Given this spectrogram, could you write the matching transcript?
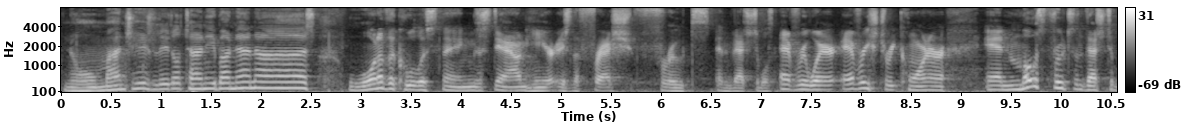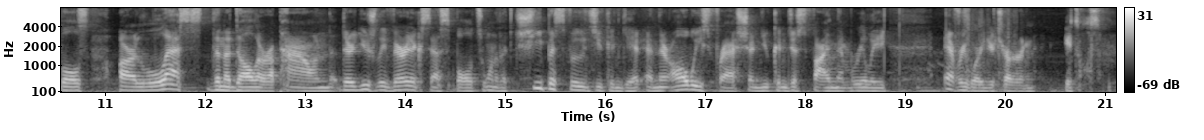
No manches, little tiny bananas. One of the coolest things down here is the fresh fruits and vegetables everywhere, every street corner, and most fruits and vegetables are less than a dollar a pound. They're usually very accessible. It's one of the cheapest foods you can get, and they're always fresh, and you can just find them really everywhere you turn. It's awesome.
